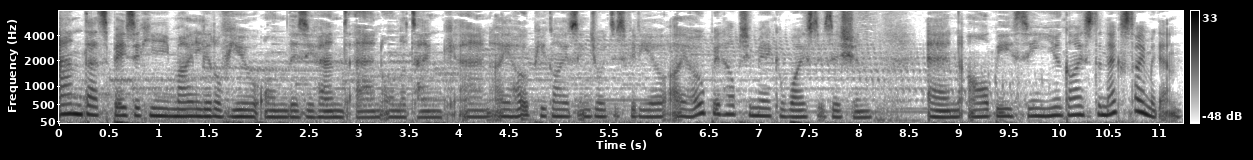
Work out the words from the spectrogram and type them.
And that's basically my little view on this event and on the tank and I hope you guys enjoyed this video. I hope it helps you make a wise decision and I'll be seeing you guys the next time again.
